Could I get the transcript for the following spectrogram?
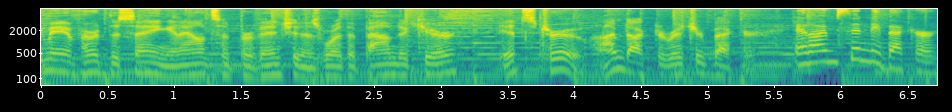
You may have heard the saying, an ounce of prevention is worth a pound of cure. It's true. I'm Dr. Richard Becker. And I'm Cindy Becker.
